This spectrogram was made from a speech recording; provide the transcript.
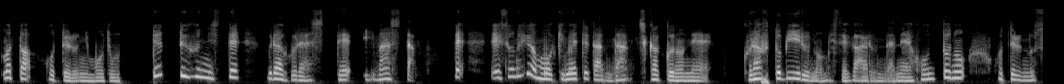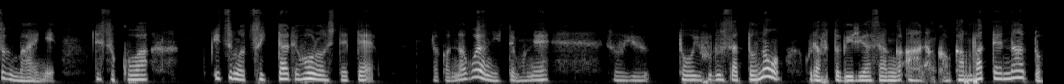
またホテルに戻ってっていう風にして、ぐらぐらしていました。で、えー、その日はもう決めてたんだ。近くのね、クラフトビールのお店があるんだね。本当のホテルのすぐ前に。で、そこはいつもツイッターでフォローしてて、だから名古屋に行ってもね、そういう遠いふるさとのクラフトビール屋さんが、ああ、なんか頑張ってんなと。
